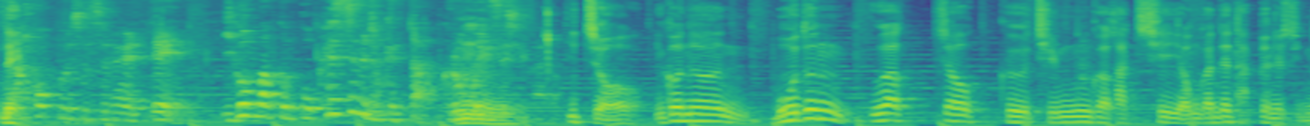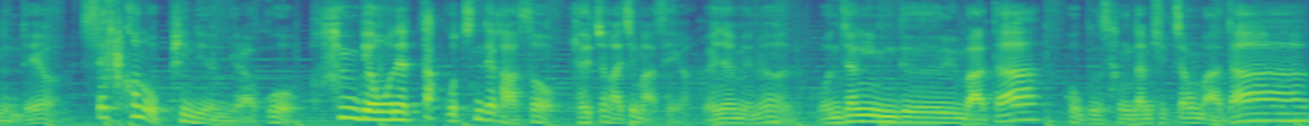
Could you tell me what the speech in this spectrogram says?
네. 쌍꺼풀 수술할 때 이것만큼 꼭 했으면 좋겠다 그런 거 음, 있으신가요? 있죠. 이거는 모든 의학 의 학적 그 질문과 같이 연관된 답변일 수 있는데요. 세컨 오피니언이라고 한 병원에 딱 꽂힌 데 가서 결정하지 마세요. 왜냐면은 원장님들마다 혹은 상담실장마다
